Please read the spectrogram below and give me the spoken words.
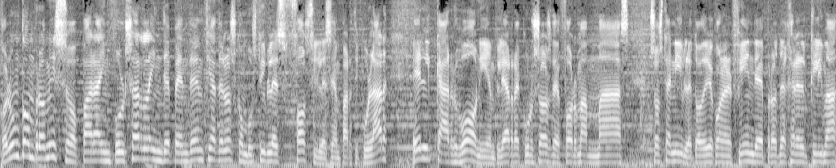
con un compromiso para impulsar la independencia de los combustibles fósiles, en particular el carbón, y emplear recursos de forma más sostenible, todo ello con el fin de proteger el clima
